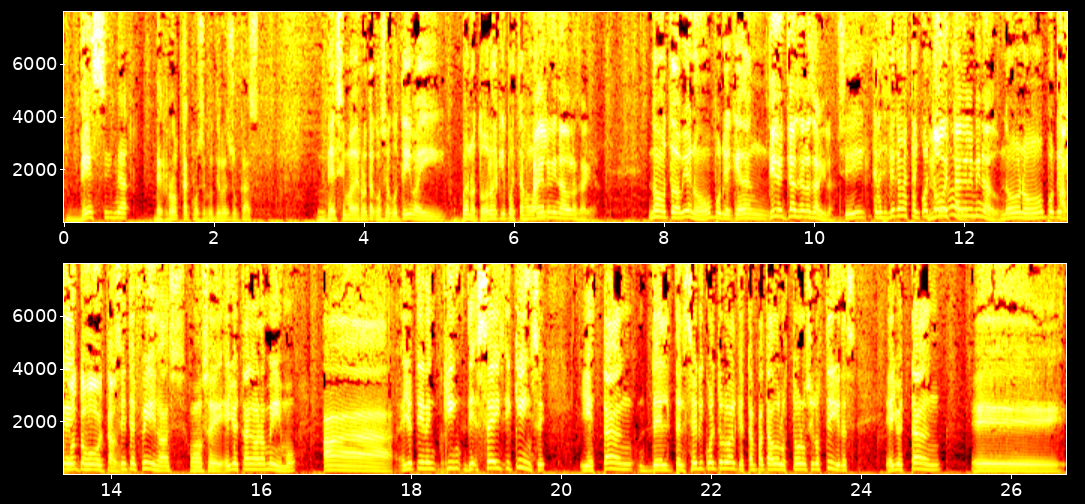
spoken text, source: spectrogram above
décima derrota consecutiva en su casa. Décima derrota consecutiva y bueno, todos los equipos están ¿Han jugando. eliminado las águilas? No, todavía no, porque quedan. ¿Tienen chance las águilas? Sí, clasifican hasta el cuarto ¿No lugar. están eliminados? No, no, porque. ¿A que- cuántos juegos están? Si te fijas, José, ellos están ahora mismo a. Ellos tienen 6 y 15 y están del tercer y cuarto lugar que están empatados los toros y los tigres. Ellos están. Eh,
